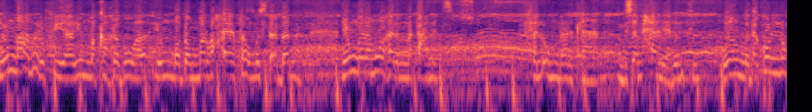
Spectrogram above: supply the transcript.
يوم ما عملوا فيها يوم ما كهربوها يوم ما دمروا حياتها ومستقبلها يوم ما رموها لما تعبت فالأم قالت لها مسامحاني يا بنتي. ويوم ده كله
